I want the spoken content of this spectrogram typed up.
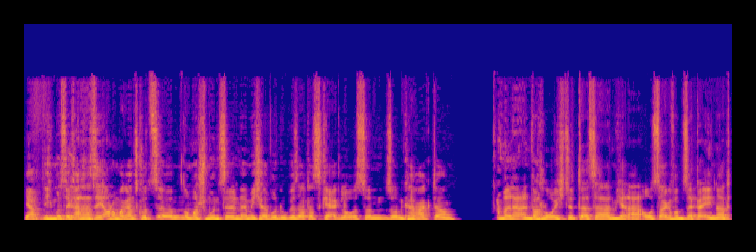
ja, ich musste gerade tatsächlich auch noch mal ganz kurz ähm, noch mal schmunzeln, äh, Michael, wo du gesagt hast, Scareglow ist so ein, so ein Charakter, weil er einfach leuchtet. Das hat mich an eine Aussage vom Sepp erinnert,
